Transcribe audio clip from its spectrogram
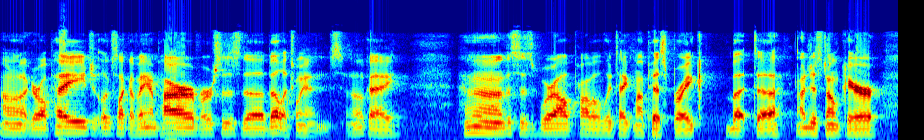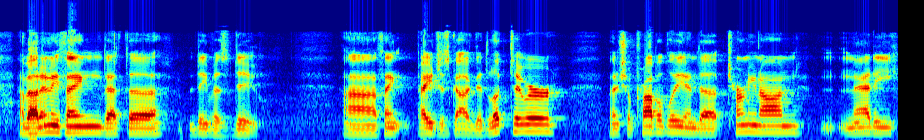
I don't know that girl Paige. It looks like a vampire versus the Bella Twins. Okay, uh, this is where I'll probably take my piss break, but uh, I just don't care about anything that the divas do. Uh, I think Paige has got a good look to her, but she'll probably end up turning on Natty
